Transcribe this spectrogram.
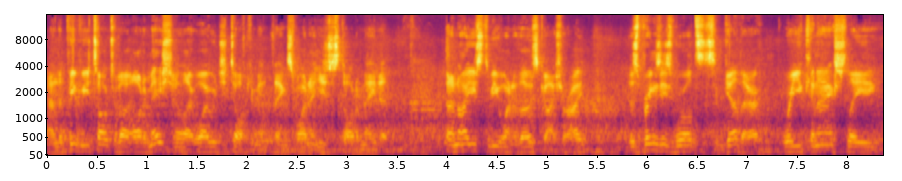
And the people you talked about automation are like, "Why would you document things? Why don't you just automate it?" And I used to be one of those guys, right? This brings these worlds together where you can actually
